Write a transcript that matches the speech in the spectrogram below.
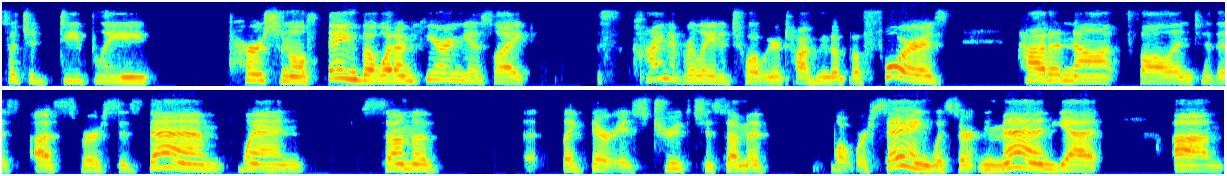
such a deeply personal thing but what i'm hearing is like kind of related to what we were talking about before is how to not fall into this us versus them when some of like there is truth to some of what we're saying with certain men yet um,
